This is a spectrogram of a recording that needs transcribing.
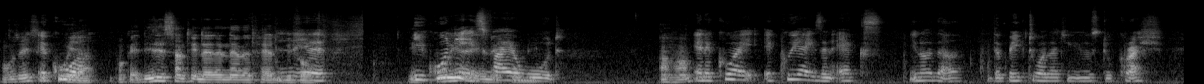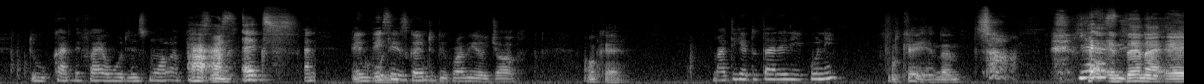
What is A it? Okay, this is something that I never heard before. Yeah. Ikuni is firewood, Uh huh. and ekuya, ekuya is an axe. You know the the big tool that you use to crush, to cut the firewood in smaller pieces. Ah, an X. And- and this is going to be probably your job. Okay. Matike tutare ikuni? Okay, and then. Yes. And then I, I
